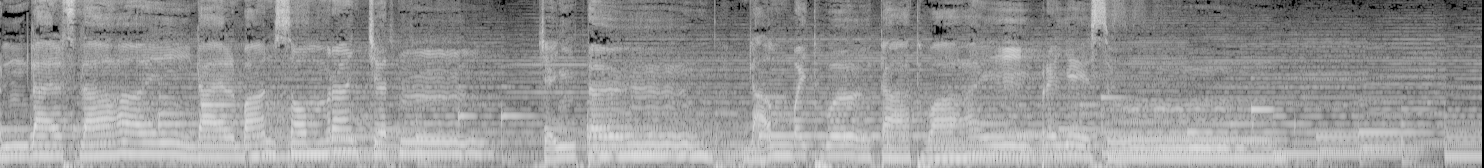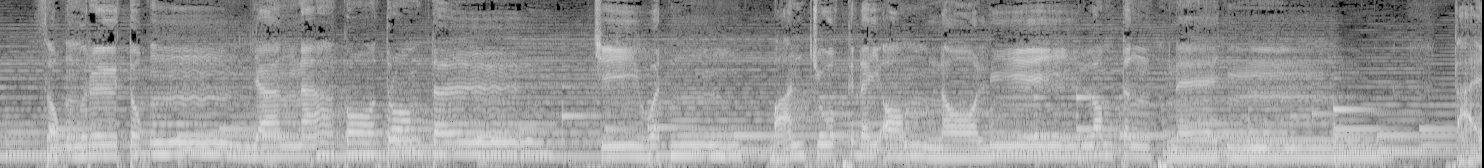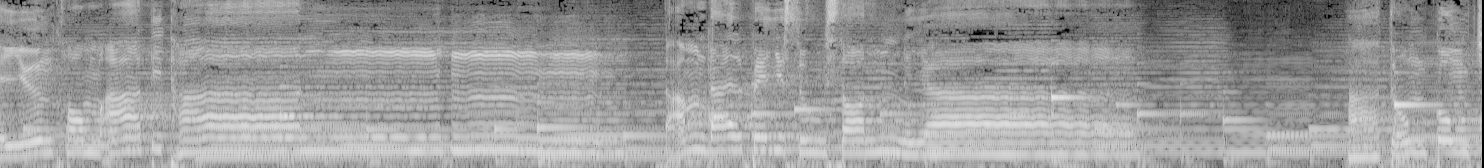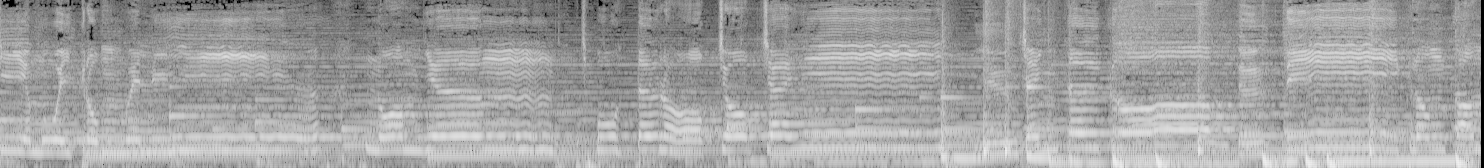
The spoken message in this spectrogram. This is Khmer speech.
មិនដែលស្ដាយដែលបានសម្រេចចិត្តចេញទៅដើម្បីធ្វើការថ្វាយព្រះយេស៊ូវសុខឬទុក្ខយ៉ាងណាក៏ទ្រាំទៅជីវិតបានជួបក្តីអំណរលាយលំតឹងភ្នែក តែយើងខំអធិដ្ឋានតាមដែលព្រះយេស៊ូវសន្យាអាទ្រង់គង់ជាមួយក្រុមវេលានាំយើងឆ្ពោះទៅរកជោគជ័យ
